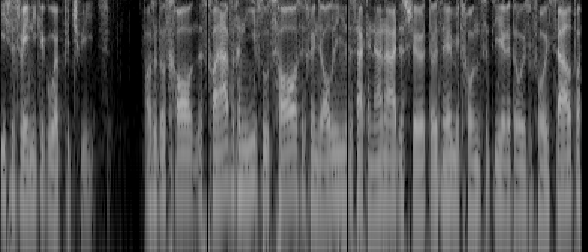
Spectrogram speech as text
ist es weniger gut für die Schweiz. Also das kann, das kann einfach einen Einfluss haben. Sie können alle immer sagen, nein, nein, das stört uns nicht, wir konzentrieren uns auf uns selber.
